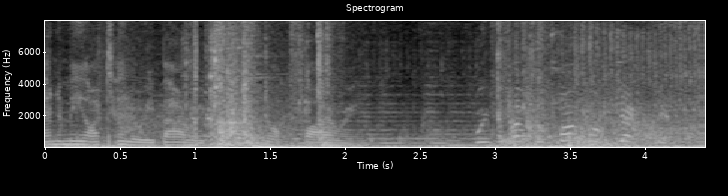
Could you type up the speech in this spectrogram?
Enemy artillery barrage stop firing. We've taken both objectives!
